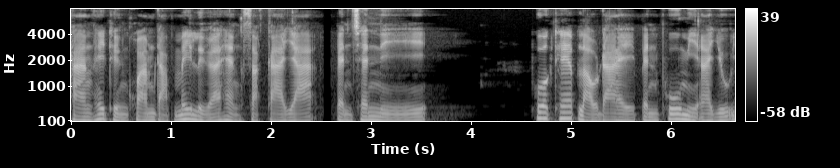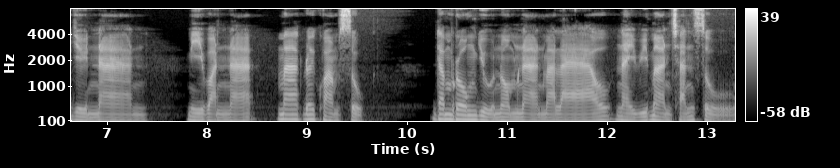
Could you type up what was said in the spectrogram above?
ทางให้ถึงความดับไม่เหลือแห่งสักกายะเป็นเช่นนี้ พวกเทพเหล่าใดเป็นผู้มีอายุยืนนาน มีวันนะมากด้วยความสุข ดำรงอยู่นมนานมาแล้วในวิมานชั้นสูง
